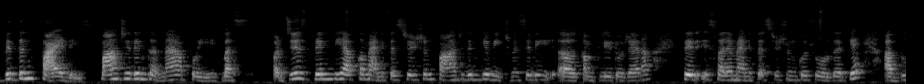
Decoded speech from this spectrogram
विद इन फाइव डेज़ पाँच ही दिन करना है आपको ये, बस। और जिस दिन भी आपका मैनिफेस्टेशन पाँच दिन के बीच में से भी कंप्लीट हो जाए ना फिर इस वाले मैनिफेस्टेशन को छोड़ करके आप दू,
